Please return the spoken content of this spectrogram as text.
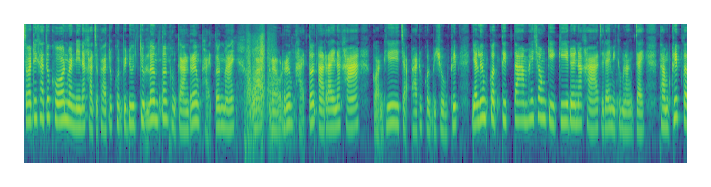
สวัสดีค่ะทุกคนวันนี้นะคะ จะพาทุกคนไปดูจุดเริ่มต้นของการเริ่มขายต้นไม้ ว่าเราเริ่มขายต้นอะไรนะคะ ก่อนที่จะพาทุกคนไปชมคลิป อย่าลืมกดติดตามให้ช่องกีกี้ด้วยนะคะ จะได้มีกำลังใจทำคลิปต่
